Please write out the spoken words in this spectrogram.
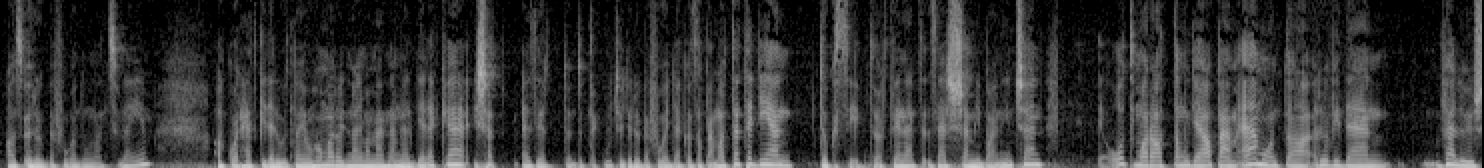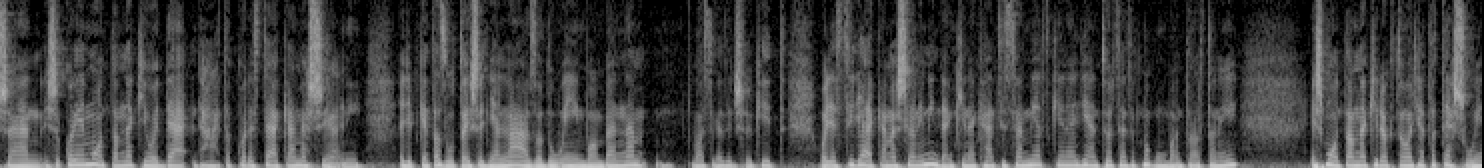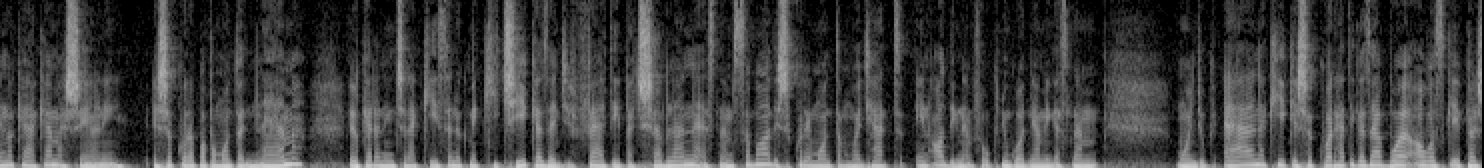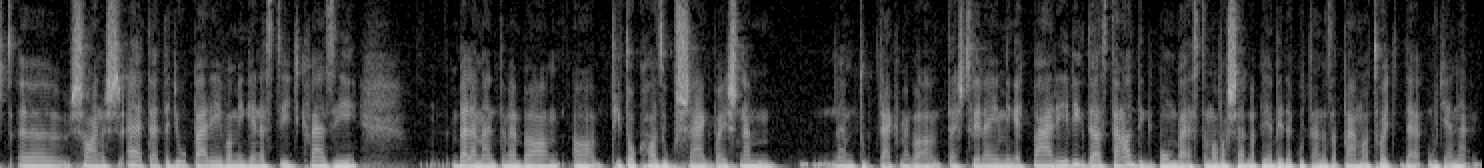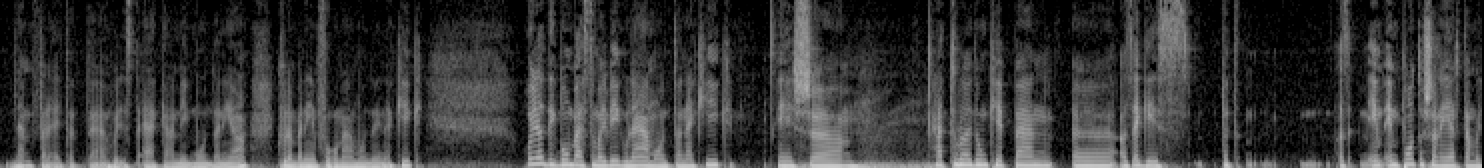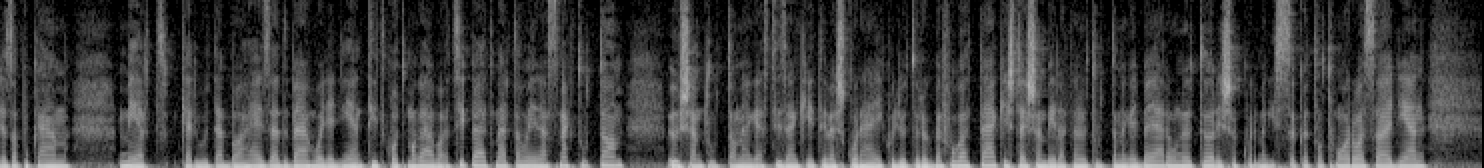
az örökbefogadó nagyszüleim, akkor hát kiderült nagyon hamar, hogy nagymamák nem lett gyereke, és hát ezért döntöttek úgy, hogy örökbe fogadják az apámat. Tehát egy ilyen tök szép történet, ezzel semmi baj nincsen. Ott maradtam, ugye apám elmondta röviden, velősen, és akkor én mondtam neki, hogy de, de hát akkor ezt el kell mesélni. Egyébként azóta is egy ilyen lázadó én van bennem, valószínűleg ezért is ők itt, hogy ezt így el kell mesélni mindenkinek, hát hiszen miért kéne egy ilyen történetet magunkban tartani. És mondtam neki rögtön, hogy hát a tesóimnak el kell mesélni. És akkor a papa mondta, hogy nem, ők erre nincsenek készen, ők még kicsik, ez egy feltépet seb lenne, ezt nem szabad. És akkor én mondtam, hogy hát én addig nem fogok nyugodni, amíg ezt nem mondjuk el nekik, és akkor hát igazából ahhoz képest ö, sajnos eltelt egy jó pár év, amíg én ezt így kvázi belementem ebbe a, a titok hazugságba, és nem nem tudták meg a testvéreim még egy pár évig, de aztán addig bombáztam a vasárnapi ebédek után az apámat, hogy de ugye ne, nem felejtette el, hogy ezt el kell még mondania, különben én fogom elmondani nekik. Hogy addig bombáztam, hogy végül elmondta nekik, és hát tulajdonképpen az egész, tehát az, én, én pontosan értem, hogy az apukám miért került ebbe a helyzetbe, hogy egy ilyen titkot magával cipelt, mert ahogy én ezt megtudtam, ő sem tudta meg ezt 12 éves koráig, hogy őt örökbe fogadták, és teljesen véletlenül tudta meg egy bejárónőtől, és akkor meg is szökött otthonról, szóval egy ilyen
